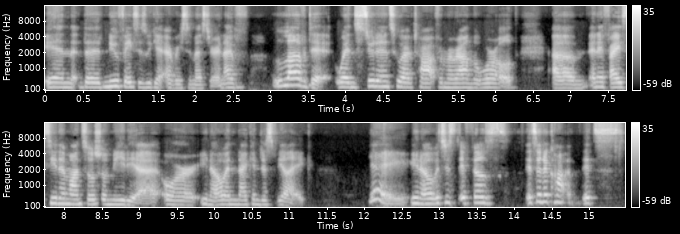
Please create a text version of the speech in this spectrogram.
in the new faces we get every semester. And I've loved it when students who I've taught from around the world, um, and if I see them on social media or, you know, and I can just be like, yay, you know, it's just, it feels, it's an, it's,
